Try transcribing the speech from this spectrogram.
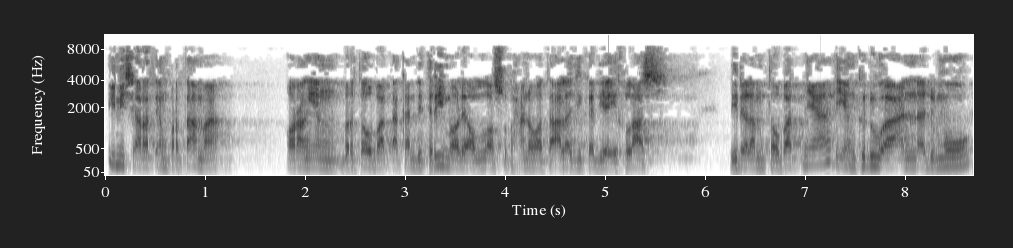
Ini syarat yang pertama orang yang bertaubat akan diterima oleh Allah Subhanahu wa taala jika dia ikhlas di dalam taubatnya. Yang kedua, an-nadmu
